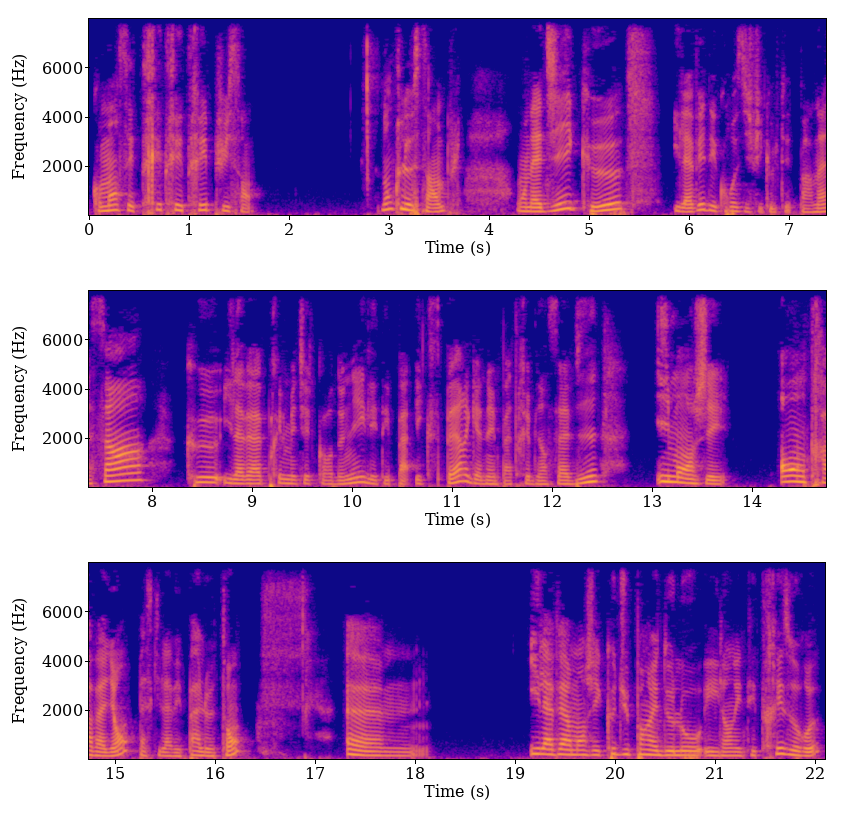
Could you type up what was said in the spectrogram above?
comment c'est très très très puissant. Donc le simple, on a dit que il avait des grosses difficultés de Parnassa, qu'il avait appris le métier de cordonnier, il n'était pas expert, il gagnait pas très bien sa vie, il mangeait en travaillant parce qu'il n'avait pas le temps. Euh, il avait à manger que du pain et de l'eau et il en était très heureux.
